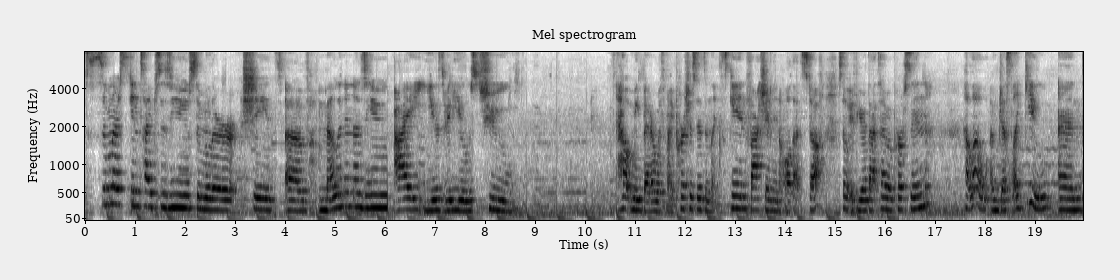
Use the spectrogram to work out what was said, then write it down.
similar skin types as you, similar shades of melanin as you. I use videos to help me better with my purchases and like skin, fashion, and all that stuff. So if you're that type of person, hello, I'm just like you. And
